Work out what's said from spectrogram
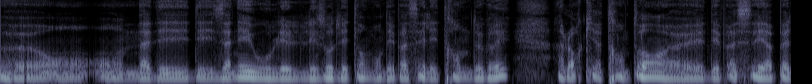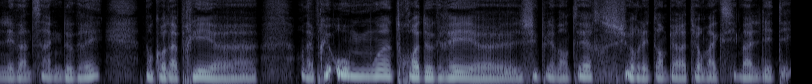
Euh, on, a des, années où les, eaux de l'étang vont dépasser les 30 degrés, alors qu'il y a 30 ans, dépassaient à peine les 25 degrés. Donc on a pris, on a pris au moins 3 degrés supplémentaires sur les températures maximales d'été.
